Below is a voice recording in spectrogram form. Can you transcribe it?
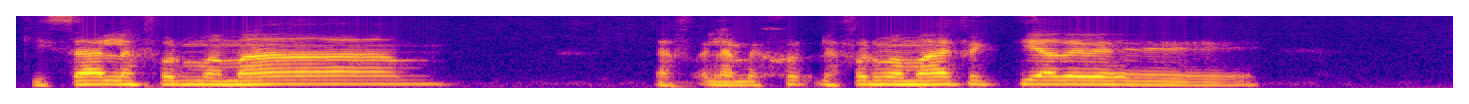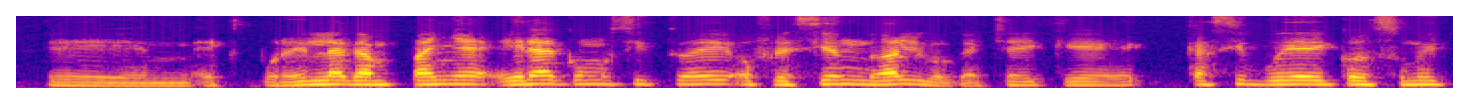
Quizás la forma más, la, mejor, la forma más efectiva de eh, exponer la campaña era como si estuvieras ofreciendo algo, ¿cachai? Que casi pudierais consumir.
